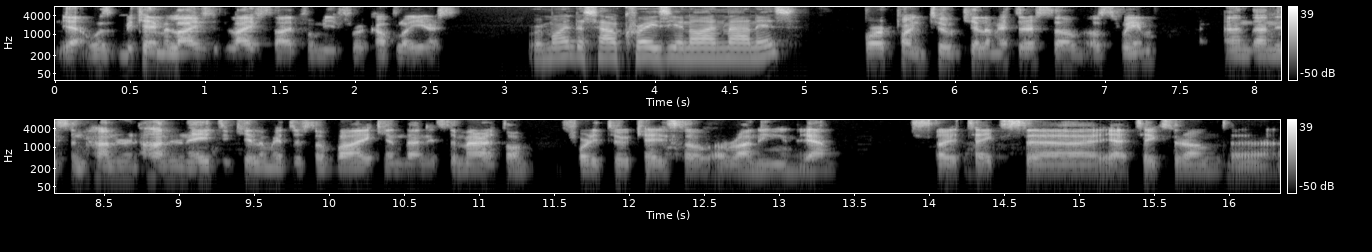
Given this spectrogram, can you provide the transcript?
yeah, it was became a life, lifestyle for me for a couple of years. Remind us how crazy an Ironman is. 4.2 kilometers of, of swim, and then it's 100, 180 kilometers of bike, and then it's a marathon, 42 k of, of running in the end. So it takes uh, yeah, it takes around uh,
